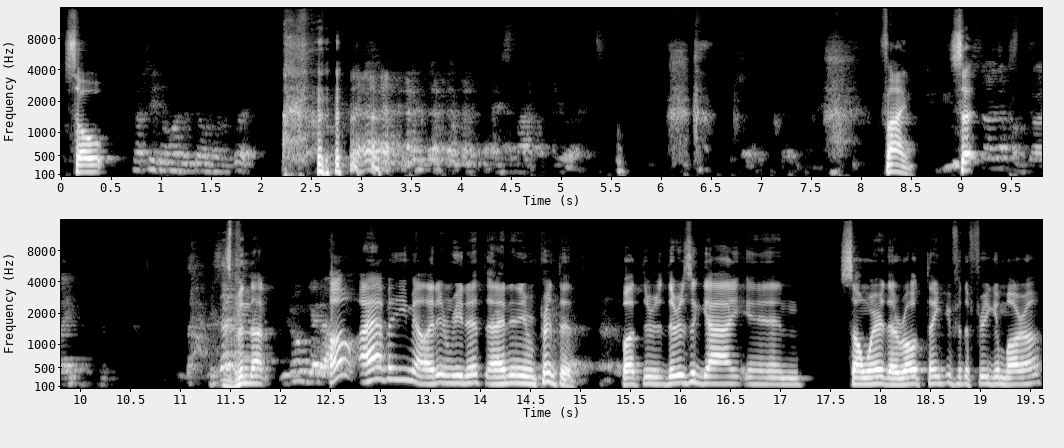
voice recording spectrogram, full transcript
So. Especially the ones that don't have a breast. Fine. You So- sign up a guy. Is It's been done. You don't get out. Oh, I have an email. I didn't read it and I didn't even print it. But there, there is a guy in somewhere that wrote, "Thank you for the free Gemara.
